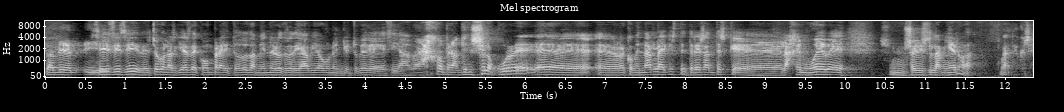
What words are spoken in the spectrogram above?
También. Y, Sí, sí, sí. De hecho, con las guías de compra y todo, también el otro día había uno en YouTube que decía, "Ajo, pero ¿a quién se le ocurre eh, eh, recomendar la XT3 antes que la G9? Sois la mierda. Bueno, yo qué sé.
